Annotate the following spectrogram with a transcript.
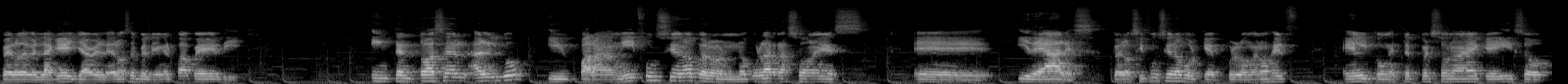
Pero de verdad que Jared se perdió en el papel y intentó hacer algo y para mí funcionó, pero no por las razones eh, ideales pero sí funciona porque por lo menos él, con este personaje que hizo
